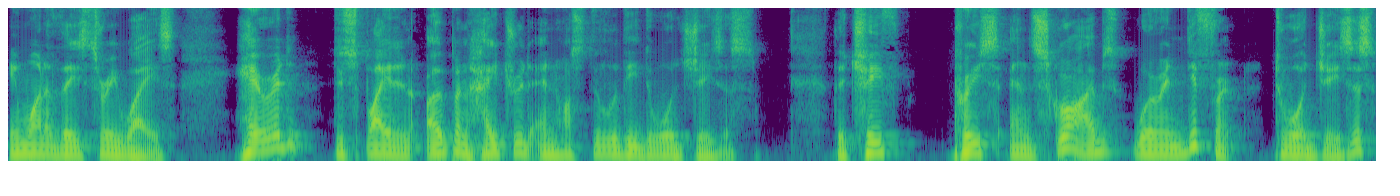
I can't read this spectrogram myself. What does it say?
in one of these three ways. Herod displayed an open hatred and hostility towards Jesus. The chief priests and scribes were indifferent toward Jesus,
